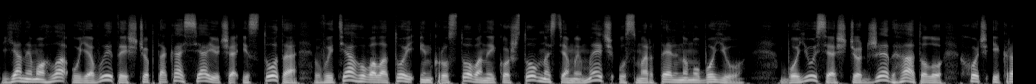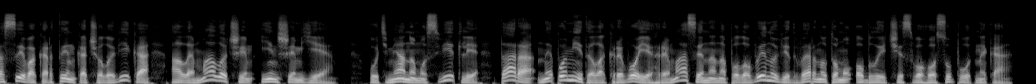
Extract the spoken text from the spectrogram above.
я не могла уявити, щоб така сяюча істота витягувала той інкрустований коштовностями меч у смертельному бою. Боюся, що Джет Гатолу, хоч і красива картинка чоловіка, але мало чим іншим є. У тьмяному світлі Тара не помітила кривої гримаси на наполовину відвернутому обличчі свого супутника.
